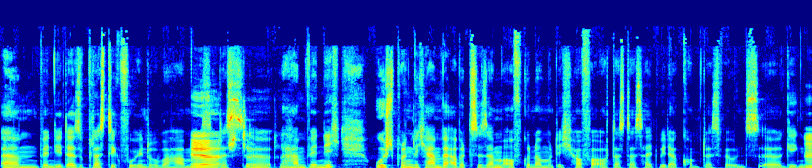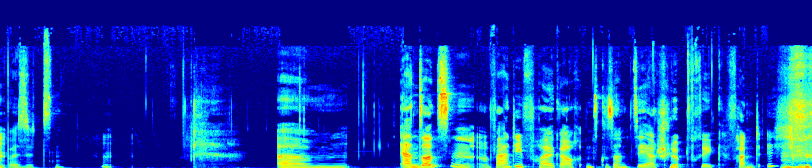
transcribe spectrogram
Ähm, wenn die da so Plastikfolien drüber haben. Also ja, das stimmt, äh, haben wir nicht. Ursprünglich haben wir aber zusammen aufgenommen und ich hoffe auch, dass das halt wieder kommt, dass wir uns äh, gegenüber sitzen. Hm. Ähm, ansonsten war die Folge auch insgesamt sehr schlüpfrig, fand ich. Mhm.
